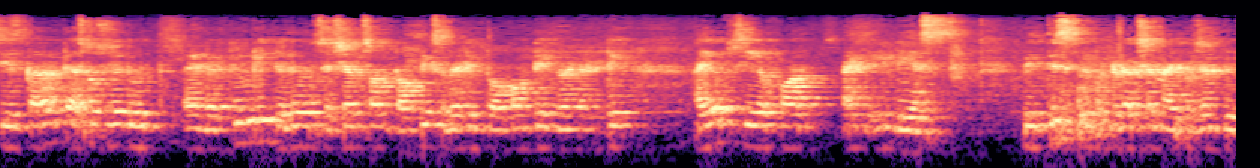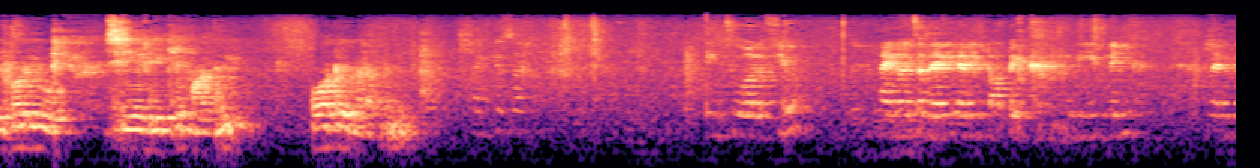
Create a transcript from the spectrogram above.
She is currently associated with and actively delivers sessions on topics related to accounting and auditing, IFCFR and EDS. With this brief introduction, I present before you CADK Madhavi. Over to you, madam. Thank you, sir. Thank you to all of you. I know it's a very heavy topic in the evening when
